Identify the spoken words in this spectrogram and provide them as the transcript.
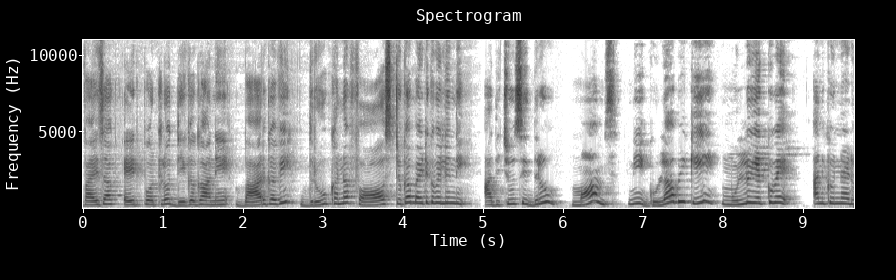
వైజాగ్ ఎయిర్పోర్ట్లో దిగగానే భార్గవి ధ్రువ్ కన్నా ఫాస్ట్గా బయటకు వెళ్ళింది. అది చూసి ధ్రువ్ మామ్స్ నీ గులాబీకి ముళ్ళు ఎక్కువే అనుకున్నాడు.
